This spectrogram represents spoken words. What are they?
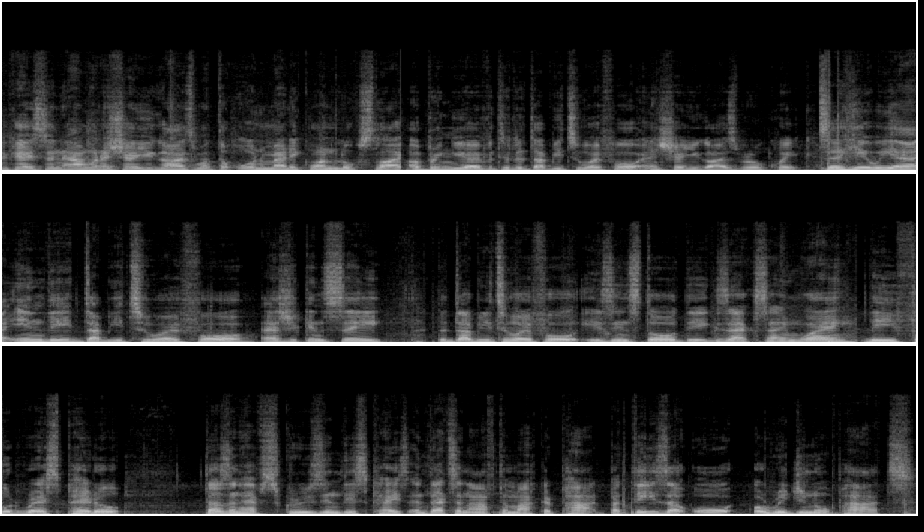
Okay, so now I'm gonna show you guys what the automatic one looks like. I'll bring you over to the W204 and show you guys real quick. So here we are in the W204. As you can see, the W204 is installed the exact same way. The footrest pedal doesn't have screws in this case and that's an aftermarket part but these are all original parts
